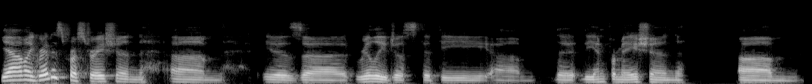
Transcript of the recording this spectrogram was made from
Yeah, my greatest frustration um, is uh, really just that the um, the the information um,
